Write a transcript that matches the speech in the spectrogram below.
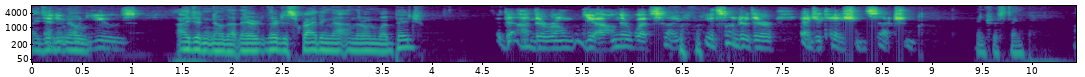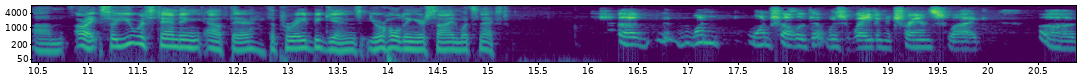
I didn't anyone know- use I didn't know that they're they're describing that on their own webpage. on their own. Yeah, on their website, it's under their education section. Interesting. Um, all right, so you were standing out there. The parade begins. You're holding your sign. What's next? Uh, one one fellow that was waving a trans flag, uh,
